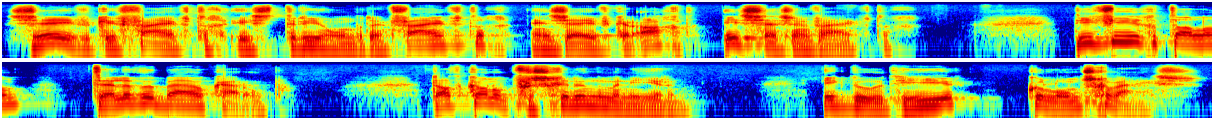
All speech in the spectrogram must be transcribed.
7 keer 50 is 350 en 7 keer 8 is 56. Die vier getallen tellen we bij elkaar op. Dat kan op verschillende manieren. Ik doe het hier kolomsgewijs.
